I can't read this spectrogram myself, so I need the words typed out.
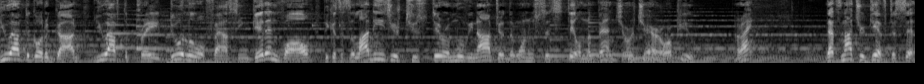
You have to go to God. You have to pray, do a little fasting, get involved because it's a lot easier to steer a moving object than one who sits still on a bench or a chair or a pew. All right? That's not your gift to sit.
